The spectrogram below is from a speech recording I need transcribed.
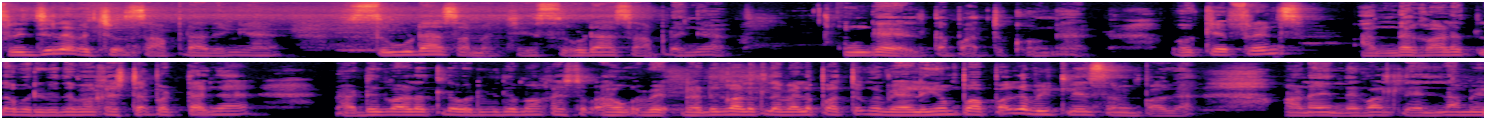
ஃப்ரிட்ஜில் வச்சும் சாப்பிடாதீங்க. சூடாக சமைச்சி சூடாக சாப்பிடுங்க. உங்கள் ஹெல்த்தை பார்த்துக்கோங்க. ஓகே ஃப்ரெண்ட்ஸ் அந்த காலத்தில் ஒரு விதமாக கஷ்டப்பட்டாங்க. நடுக்காலத்தில் ஒரு விதமாக கஷ்டப்பட அவங்க நடுக்காலத்தில் வேலை பார்த்தவங்க வேலையும் பார்ப்பாங்க வீட்லேயும் சமைப்பாங்க. ஆனால் இந்த காலத்தில் எல்லாமே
